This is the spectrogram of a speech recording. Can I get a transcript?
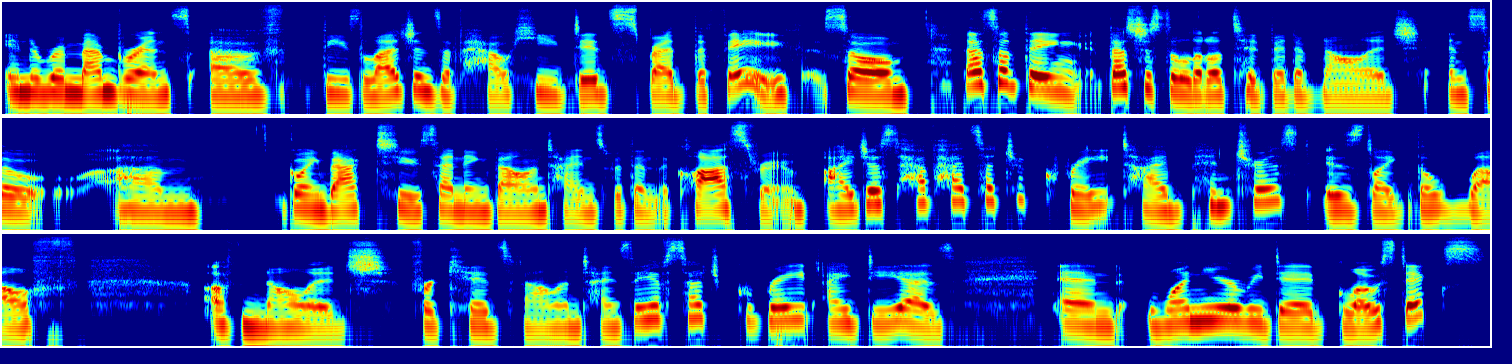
in a remembrance of these legends of how he did spread the faith. So that's something that's just a little tidbit of knowledge. And so, um, going back to sending Valentines within the classroom, I just have had such a great time. Pinterest is like the wealth of knowledge for kids Valentine's. They have such great ideas. And one year we did glow sticks.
